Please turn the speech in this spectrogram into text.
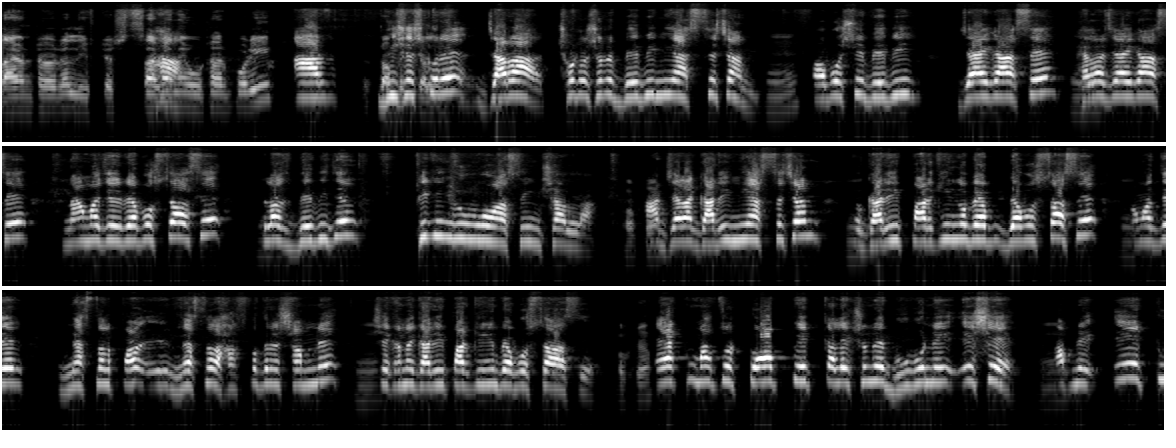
লায়ন টাওয়ারে লিফটের সেভেনে হ্যাঁ। ওঠার পরই আর বিশেষ করে যারা ছোট ছোট বেবি নিয়ে আসতে চান অবশ্যই বেবির জায়গা আছে খেলার জায়গা আছে নামাজের ব্যবস্থা আছে প্লাস বেবিদের ফিটিং রুমও আছে ইনশাল্লাহ ওকে আর যারা গাড়ি নিয়ে আসতে চান তো গাড়ির পার্কিং ও ব্যব- ব্যবস্থা আছে আমাদের ন্যাশনাল ন্যাশনাল হাসপাতালের সামনে সেখানে গাড়ি পার্কিং এর ব্যবস্থা আছে। একমাত্র টপ পেট কালেকশনের ভুবনে এসে আপনি এ টু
